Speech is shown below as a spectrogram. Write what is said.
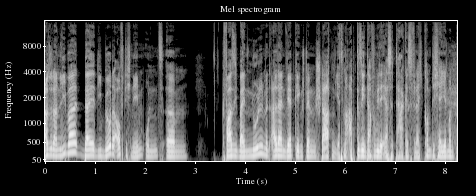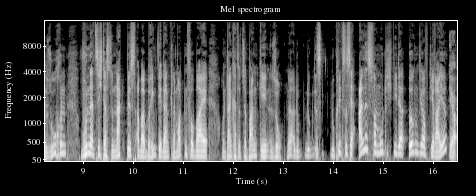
Also dann lieber da die Bürde auf dich nehmen und ähm, quasi bei Null mit all deinen Wertgegenständen starten. Jetzt mal abgesehen davon, wie der erste Tag ist. Vielleicht kommt dich ja jemand besuchen, wundert sich, dass du nackt bist, aber bringt dir dann Klamotten vorbei und dann kannst du zur Bank gehen. So, ne? Du, du, das, du kriegst das ja alles vermutlich wieder irgendwie auf die Reihe. Ja,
